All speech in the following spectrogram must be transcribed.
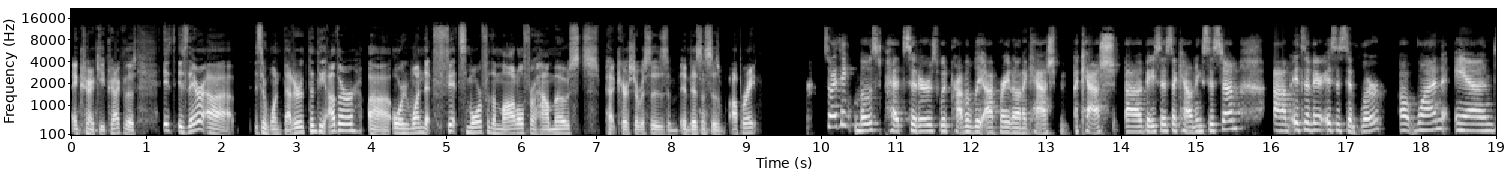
and trying to keep track of those. Is, is there a is there one better than the other, uh, or one that fits more for the model for how most pet care services and businesses operate? So I think most pet sitters would probably operate on a cash a cash uh, basis accounting system. Um, it's a very it's a simpler uh, one, and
